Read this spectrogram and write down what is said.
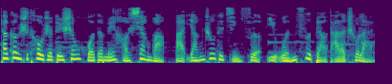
他更是透着对生活的美好向往，把扬州的景色以文字表达了出来。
